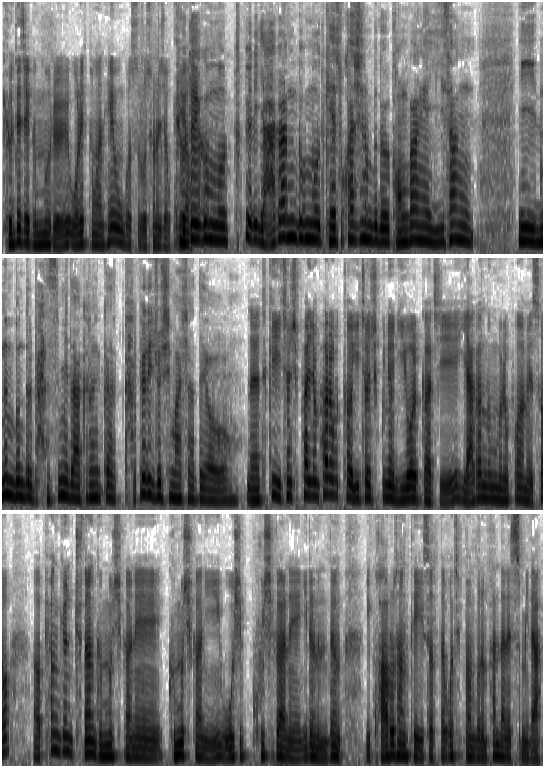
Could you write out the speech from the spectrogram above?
교대제 근무를 오랫동안 해온 것으로 전해졌고요. 교대 근무 특별히 야간 근무 계속 하시는 분들 건강에 이상 이 있는 분들 많습니다. 그러니까 각별히 조심하셔야 돼요. 네, 특히 2018년 8월부터 2019년 2월까지 야간 근무를 포함해서 어, 평균 주당 근무 시간에 근무 시간이 59시간에 이르는 등 이 과로 상태에 있었다고 재판부는 판단했습니다.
